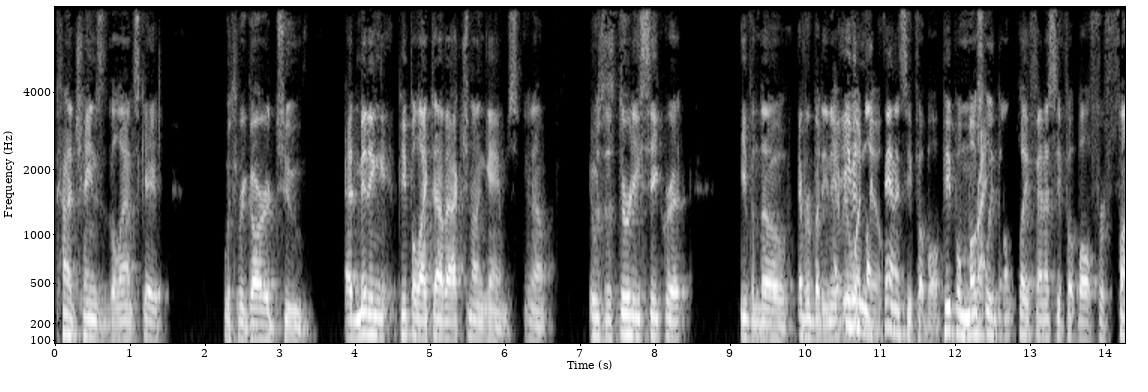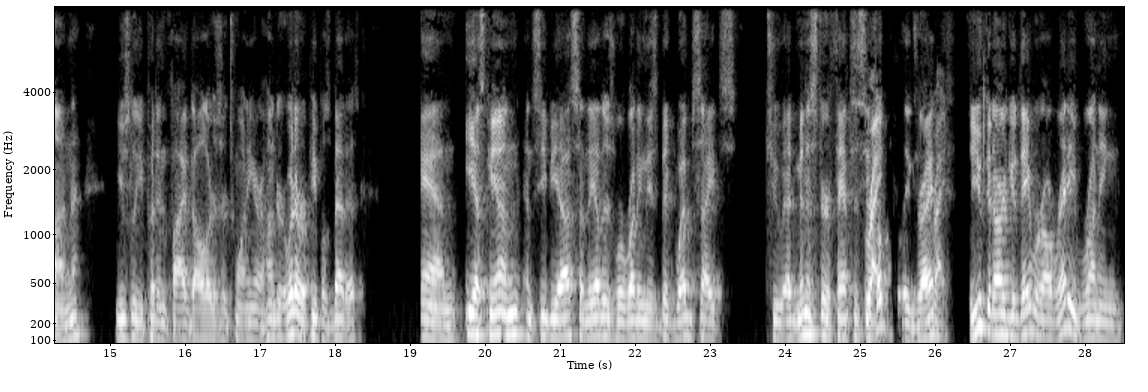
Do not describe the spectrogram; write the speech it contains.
kind of changed the landscape with regard to admitting people like to have action on games. You know, it was this dirty secret, even though everybody knew. Everyone even knew. like fantasy football, people mostly right. don't play fantasy football for fun. Usually, you put in five dollars or twenty or a hundred whatever people's bet is. And ESPN and CBS and the others were running these big websites to administer fantasy right. football leagues, right? Right. So you could argue they were already running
